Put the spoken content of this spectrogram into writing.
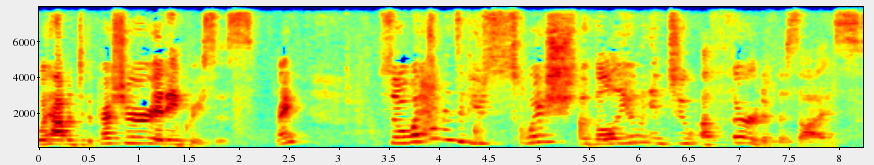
What happened to the pressure? It increases, right? So what happens if you squish the volume into a third of the size?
